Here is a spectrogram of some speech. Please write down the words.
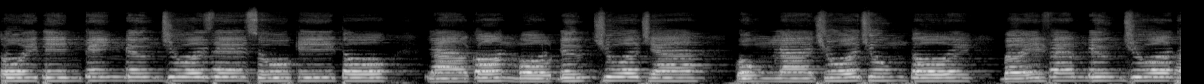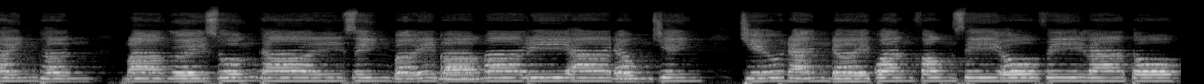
Tôi tin kính Đức Chúa Giêsu Kitô là con một Đức Chúa Cha, cùng là Chúa chúng tôi, bởi phép Đức Chúa Thánh Thần mà người xuống thai sinh bởi bà Maria đồng trinh chịu nạn đời quan phong si ô phi la tô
